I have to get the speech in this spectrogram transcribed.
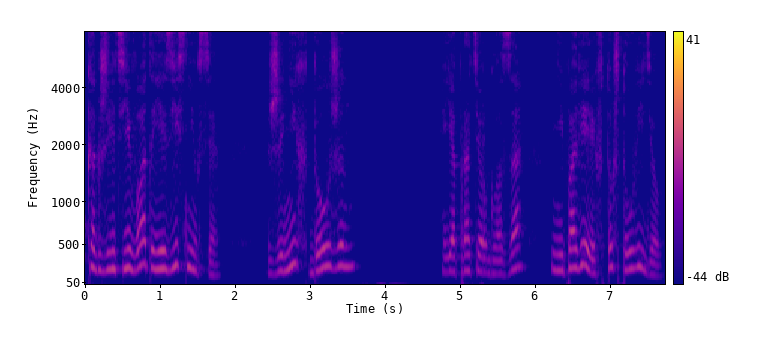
как же витьевато я изъяснился, жених должен... Я протер глаза, не поверив в то, что увидел.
